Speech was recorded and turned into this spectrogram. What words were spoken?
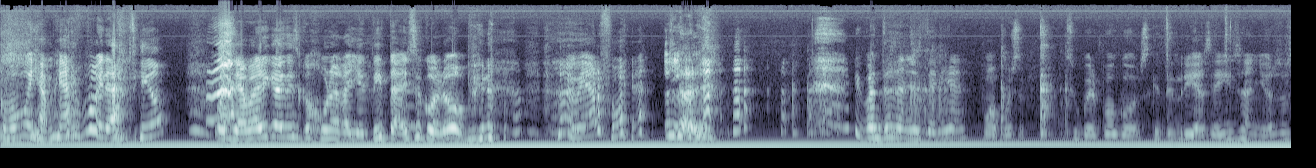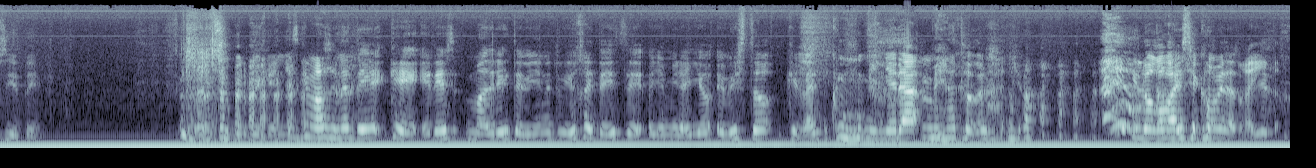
¿Cómo voy a mear fuera, tío? O sea, vale que a veces cojo una galletita, eso coló, pero. mear fuera. Lol. ¿Y cuántos años tenías? Bueno, pues súper pocos, que tendría seis años o siete. Súper pequeña. Es que imagínate que eres madre y te viene tu hija y te dice, oye, mira, yo he visto que la niñera mea todo el baño. Y luego va y se come las galletas.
